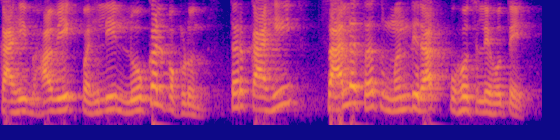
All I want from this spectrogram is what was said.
काही भाविक पहिली लोकल पकडून तर काही चालतच मंदिरात पोहोचले होते.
